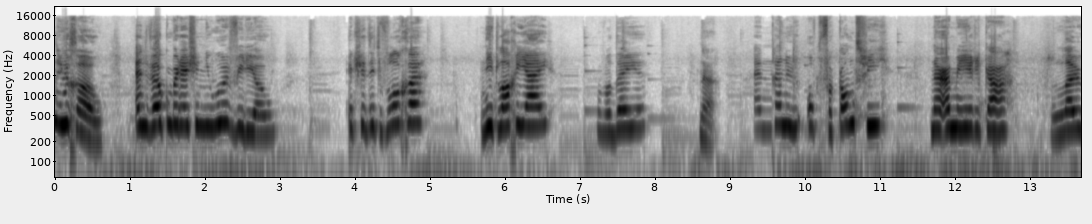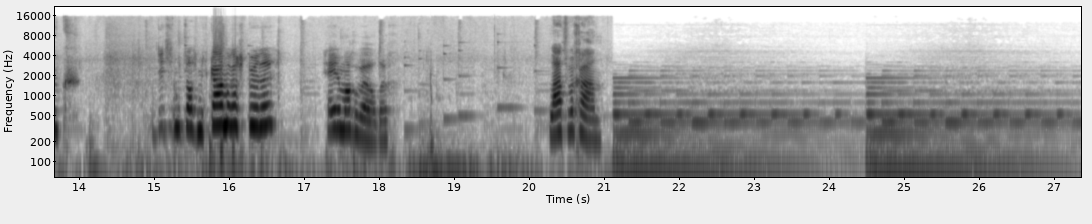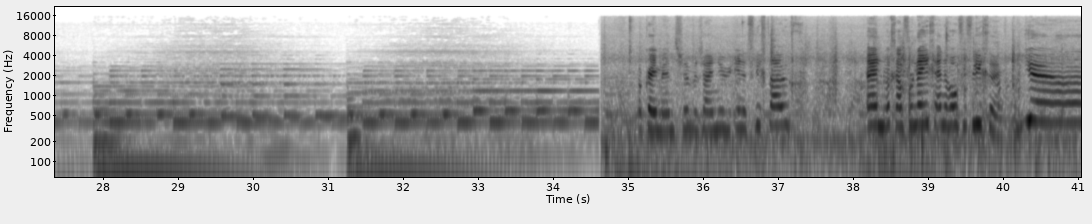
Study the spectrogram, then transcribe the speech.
Hugo en welkom bij deze nieuwe video. Ik zit hier te vloggen. Niet lachen jij? Of wat deed je? Nou. En we gaan nu op vakantie naar Amerika. Leuk. Dit is mijn tas met camera spullen. Helemaal geweldig. Laten we gaan. Oké mensen, we zijn nu in het vliegtuig. En we gaan voor 9 en een half uur vliegen. Yay!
